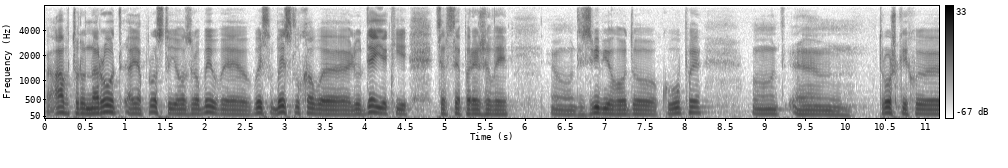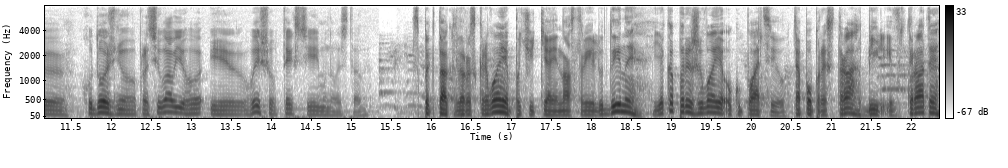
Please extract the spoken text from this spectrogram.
Автору народ, а я просто його зробив, е, вислухав е, людей, які це все пережили, звів його до купи. Ем, трошки художньо опрацював його і вийшов текст цієї моновистави. Спектакль розкриває почуття і настрої людини, яка переживає окупацію та, попри страх, біль і втрати,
